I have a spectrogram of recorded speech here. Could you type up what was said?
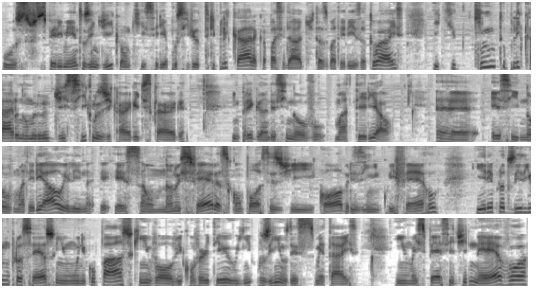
Os experimentos indicam que seria possível triplicar a capacidade das baterias atuais e que quintuplicar o número de ciclos de carga e descarga empregando esse novo material. É, esse novo material, ele é, são nanosferas compostas de cobre, zinco e ferro, e ele é produzido em um processo em um único passo que envolve converter os íons desses metais em uma espécie de névoa,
